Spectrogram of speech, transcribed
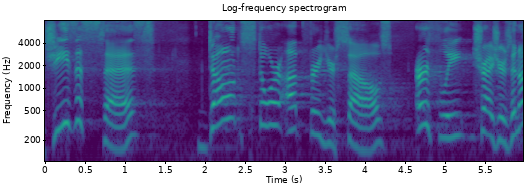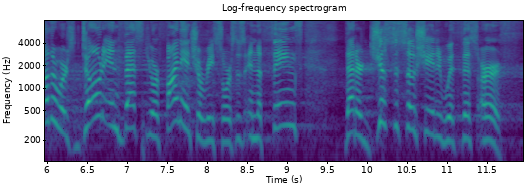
Jesus says, Don't store up for yourselves earthly treasures. In other words, don't invest your financial resources in the things that are just associated with this earth.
